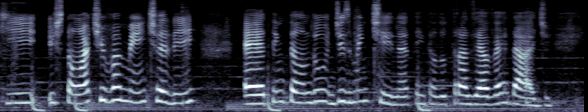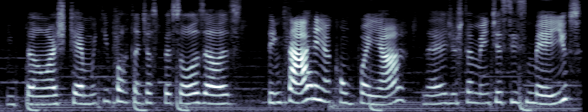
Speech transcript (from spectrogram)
que estão ativamente ali é, tentando desmentir, né, tentando trazer a verdade. Então, acho que é muito importante as pessoas elas tentarem acompanhar, né, justamente esses meios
